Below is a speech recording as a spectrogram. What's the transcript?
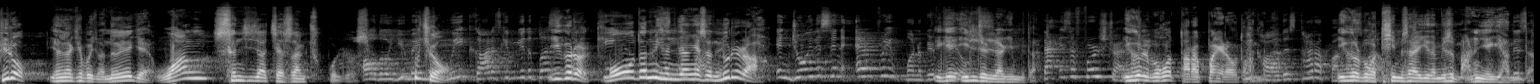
비록 연약해 보지만 너에게 왕, 선지자, 제사장 축복을 줬어. 그렇죠. 이거를 모든 현장에서. 누리라. 이게. 일전략입니다. 이걸 보고 다락방이라고도 합니다. 이걸 보고 well. 팀사역이라면서 많은 This is 얘기합니다.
